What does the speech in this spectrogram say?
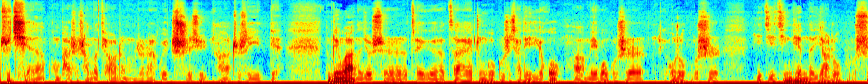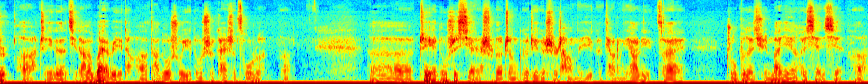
之前，恐怕市场的调整仍然会持续啊，这是一点。那么另外呢，就是这个在中国股市下跌以后啊，美国股市、欧洲股市以及今天的亚洲股市啊，这个其他的外围的啊，大多数也都是开始走软啊。呃，这也都是显示了整个这个市场的一个调整压力在逐步的去蔓延和显现啊。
